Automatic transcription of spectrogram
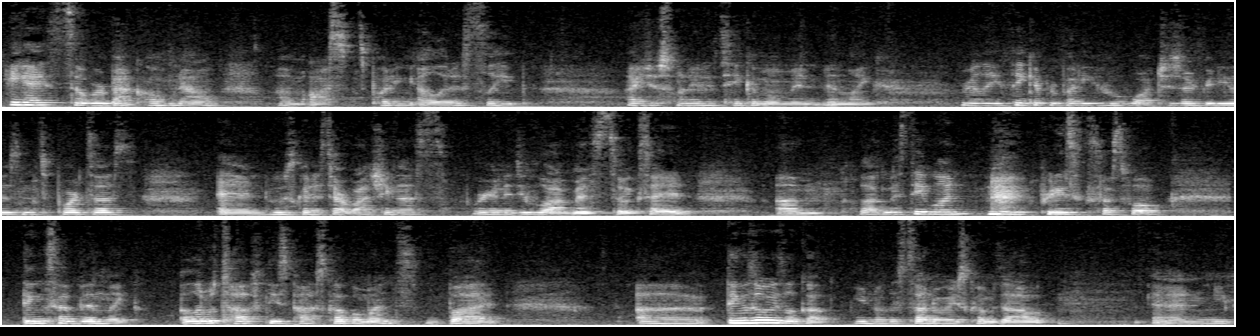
Hey guys, so we're back home now. Um, Austin's putting Ella to sleep. I just wanted to take a moment and like really thank everybody who watches our videos and supports us and who's gonna start watching us. We're gonna do Vlogmas, so excited. Um, Vlogmas day one, pretty successful. Things have been like a little tough these past couple months, but uh, things always look up. You know, the sun always comes out and you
